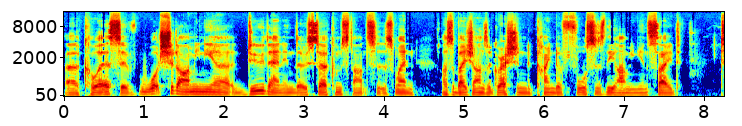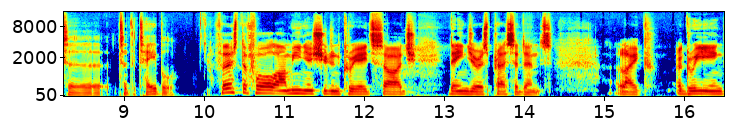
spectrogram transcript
uh, coercive. What should Armenia do then in those circumstances when Azerbaijan's aggression kind of forces the Armenian side to to the table? First of all, Armenia shouldn't create such dangerous precedents like agreeing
